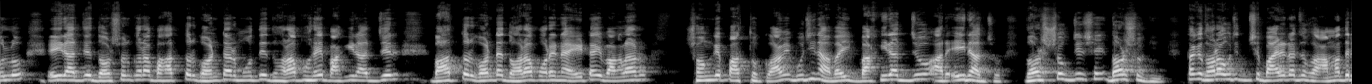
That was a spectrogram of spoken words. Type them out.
হলো, এই রাজ্যে দর্শন করা বাহাত্তর ঘণ্টার মধ্যে ধরা পড়ে, বাকি রাজ্যের বাহাত্তর ঘন্টায় ধরা পড়ে না। এটাই বাংলার সঙ্গে পার্থক্য। আমি বুঝি না ভাই, বাকি রাজ্য আর এই রাজ্য। দর্শক যে সে দর্শকই তাকে ধরা উচিত সে বাইরের রাজ্য আমাদের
